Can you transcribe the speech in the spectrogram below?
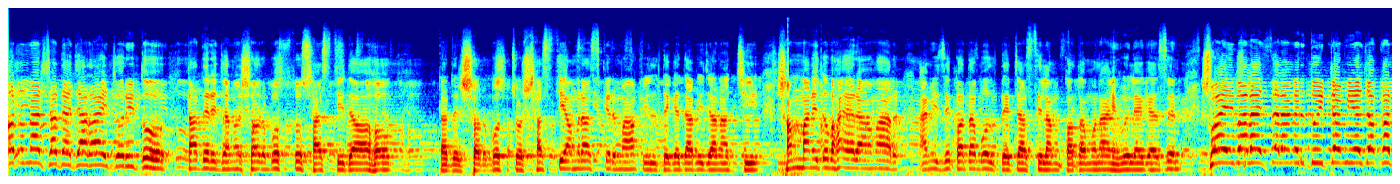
ঘটনার সাথে যারাই জড়িত, তাদের যেন সর্বোচ্চ শাস্তি দেওয়া হোক। তাদের সর্বোচ্চ শাস্তি আমরা আজকের মাহফিল থেকে দাবি জানাচ্ছি। সম্মানিত ভাইয়েরা আমার, আমি যে কথা বলতে চাচ্ছিলাম, কথা মনে হয় ভুলে গেছেন। সোহেব আলাইসালামের দুইটা মেয়ে যখন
